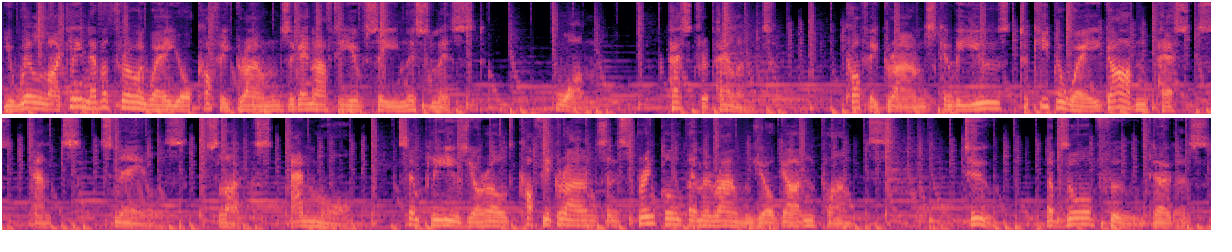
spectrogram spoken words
You will likely never throw away your coffee grounds again after you've seen this list. 1. Pest repellent. Coffee grounds can be used to keep away garden pests, ants, snails, slugs, and more. Simply use your old coffee grounds and sprinkle them around your garden plants. 2. Absorb food odors.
